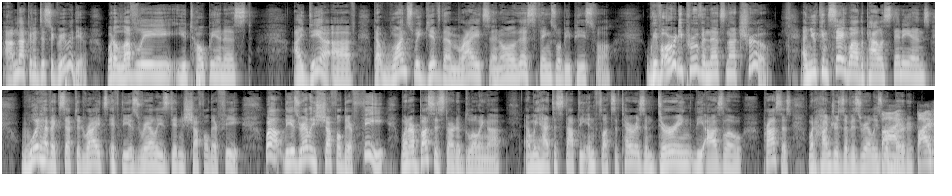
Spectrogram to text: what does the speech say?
I'm not going to disagree with you. What a lovely utopianist idea of that once we give them rights and all of this, things will be peaceful. We've already proven that's not true. And you can say, well, the Palestinians would have accepted rights if the Israelis didn't shuffle their feet. Well, the Israelis shuffled their feet when our buses started blowing up and we had to stop the influx of terrorism during the Oslo process when hundreds of Israelis by, were murdered. By,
